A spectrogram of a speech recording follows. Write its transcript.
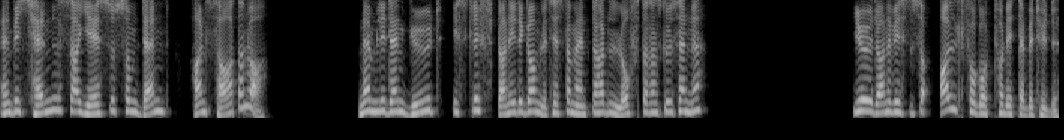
en bekjennelse av Jesus som den han sa at han var. nemlig den Gud i skriftene i Det gamle testamentet hadde lovt at han skulle sende. Jødene visste så altfor godt hva dette betydde.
